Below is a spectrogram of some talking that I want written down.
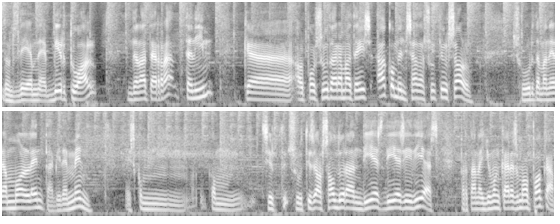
doncs, diguem-ne, virtual de la Terra, tenim que al pol sud ara mateix ha començat a sortir el sol. Surt de manera molt lenta, evidentment. És com, com si sortís el sol durant dies, dies i dies. Per tant, la llum encara és molt poca.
